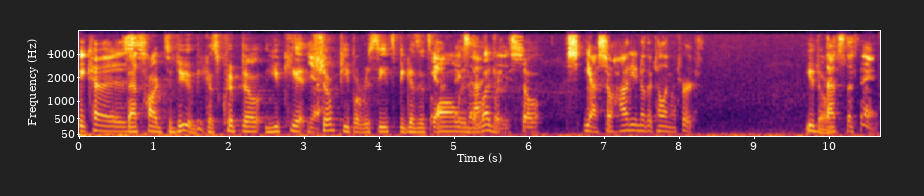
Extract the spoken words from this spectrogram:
Because that's hard to do because crypto you can't Yeah. show people receipts because it's yeah, all exactly. in the ledger So, yeah. So how do you know they're telling the truth? You don't That's the thing.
